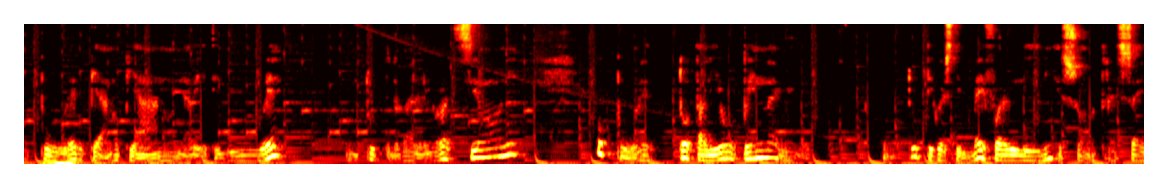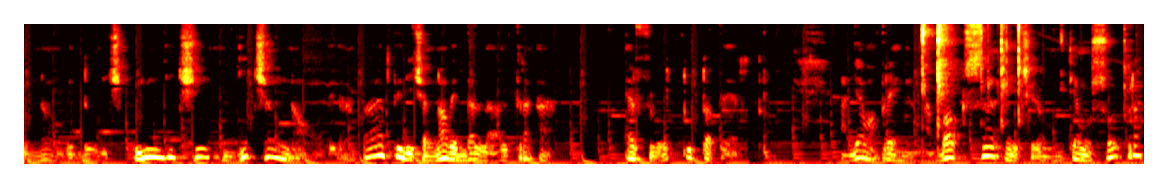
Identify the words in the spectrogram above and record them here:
Oppure piano piano ne avete due con tutte le varie regolazioni. Oppure totally open con tutti questi bei forellini che sono 3, 6, 9, 12, 15, 19 da una parte 19 dall'altra a ah, airflow tutto aperto andiamo a prendere una box e ce lo montiamo sopra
